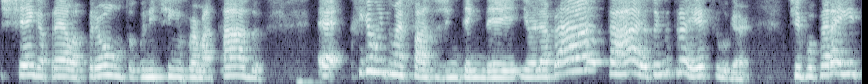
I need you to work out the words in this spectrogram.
chega para ela pronto, bonitinho, formatado, é, fica muito mais fácil de entender e olhar para, ah, tá, eu tô indo para esse lugar. Tipo, peraí,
